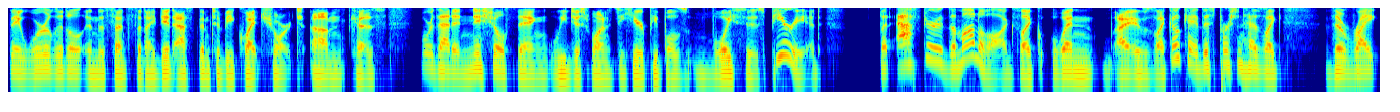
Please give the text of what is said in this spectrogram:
they were little in the sense that i did ask them to be quite short um because for that initial thing, we just wanted to hear people's voices, period. But after the monologues, like when I was like, okay, this person has like the right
